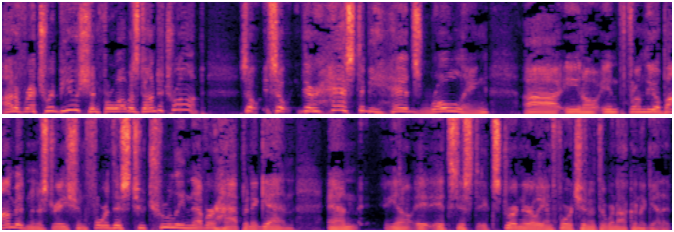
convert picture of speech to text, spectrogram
out of retribution for what was done to Trump. So so there has to be heads rolling, uh, you know, in from the Obama administration for this to truly never happen again, and you know it, it's just extraordinarily unfortunate that we're not going to get it.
